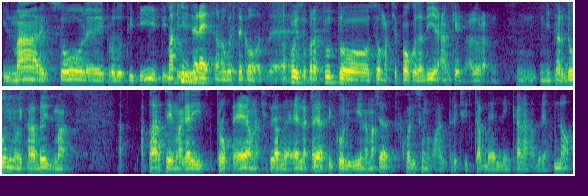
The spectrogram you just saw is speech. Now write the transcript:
Il mare, il sole, i prodotti tipici. Ma chi interessano queste cose? Ma poi soprattutto, insomma, c'è poco da dire, anche, allora, mh, mi perdonino i calabresi, ma a, parte magari Tropea, una città Sì, bella, che è certo, piccolina, ma certo. quali sono altre città belle in Calabria? No,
